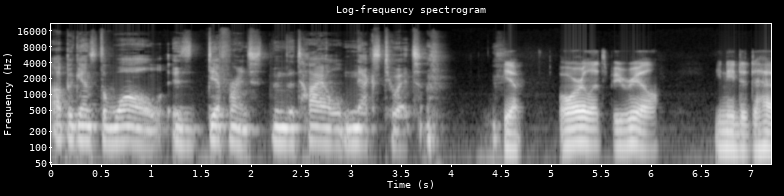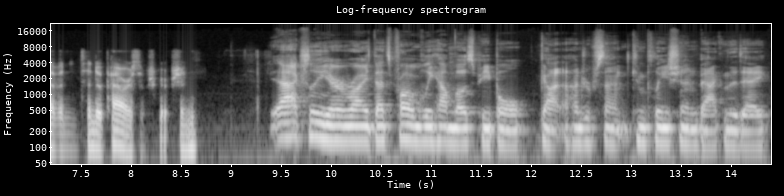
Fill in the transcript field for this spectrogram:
up against the wall is different than the tile next to it. yep. Or let's be real, you needed to have a Nintendo Power subscription. Actually, you're right. That's probably how most people got 100% completion back in the day.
